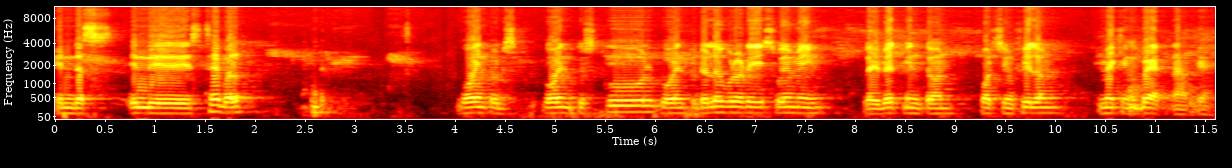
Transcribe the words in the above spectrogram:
In this in this table going to going to school going to the library swimming play badminton watching film making a bed nah okay.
